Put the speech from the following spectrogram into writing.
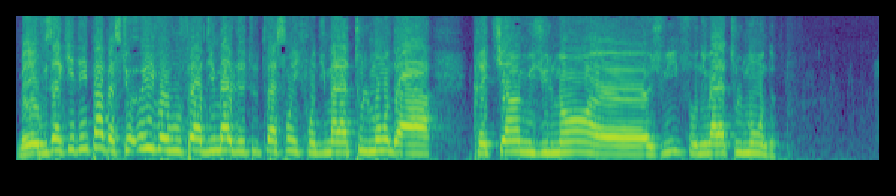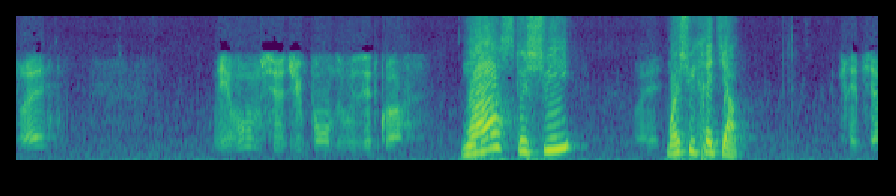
Mais vous inquiétez pas, parce que eux, ils vont vous faire du mal de toute façon. Ils font du mal à tout le monde, à chrétiens, musulmans, euh, juifs, ils font du mal à tout le monde. Ouais. Et vous, monsieur Dupont, vous êtes quoi? Moi, ce que je suis? Moi, je suis chrétien. Chrétien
